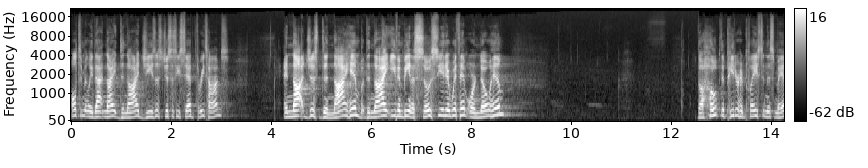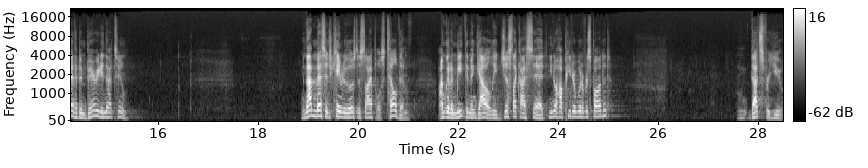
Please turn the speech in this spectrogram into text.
ultimately that night deny Jesus, just as he said three times. And not just deny him, but deny even being associated with him or know him. The hope that Peter had placed in this man had been buried in that tomb. When that message came to those disciples, tell them, I'm going to meet them in Galilee just like I said. You know how Peter would have responded? That's for you.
